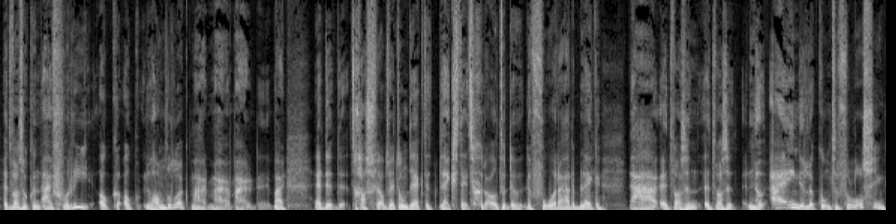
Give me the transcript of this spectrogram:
Het was ook een euforie. Ook, ook landelijk. Maar, maar, maar, maar hè, de, de- het gasveld werd ontdekt. Het bleek steeds groter. De, de voorraden bleken. Ja, het was een. Het was het, nou, eindelijk komt er verlossing.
